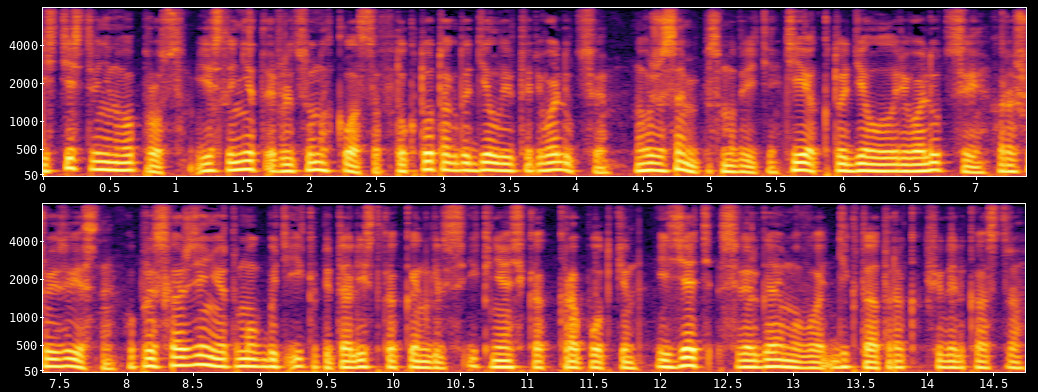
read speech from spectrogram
Естественен вопрос, если нет революционных классов, то кто тогда делает революцию? Но вы же сами посмотрите. Те, кто делал революции, хорошо известны. По происхождению это мог быть и капиталист, как Энгельс, и князь, как Кропоткин, и зять свергаемого диктатора, как Фидель Кастро,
